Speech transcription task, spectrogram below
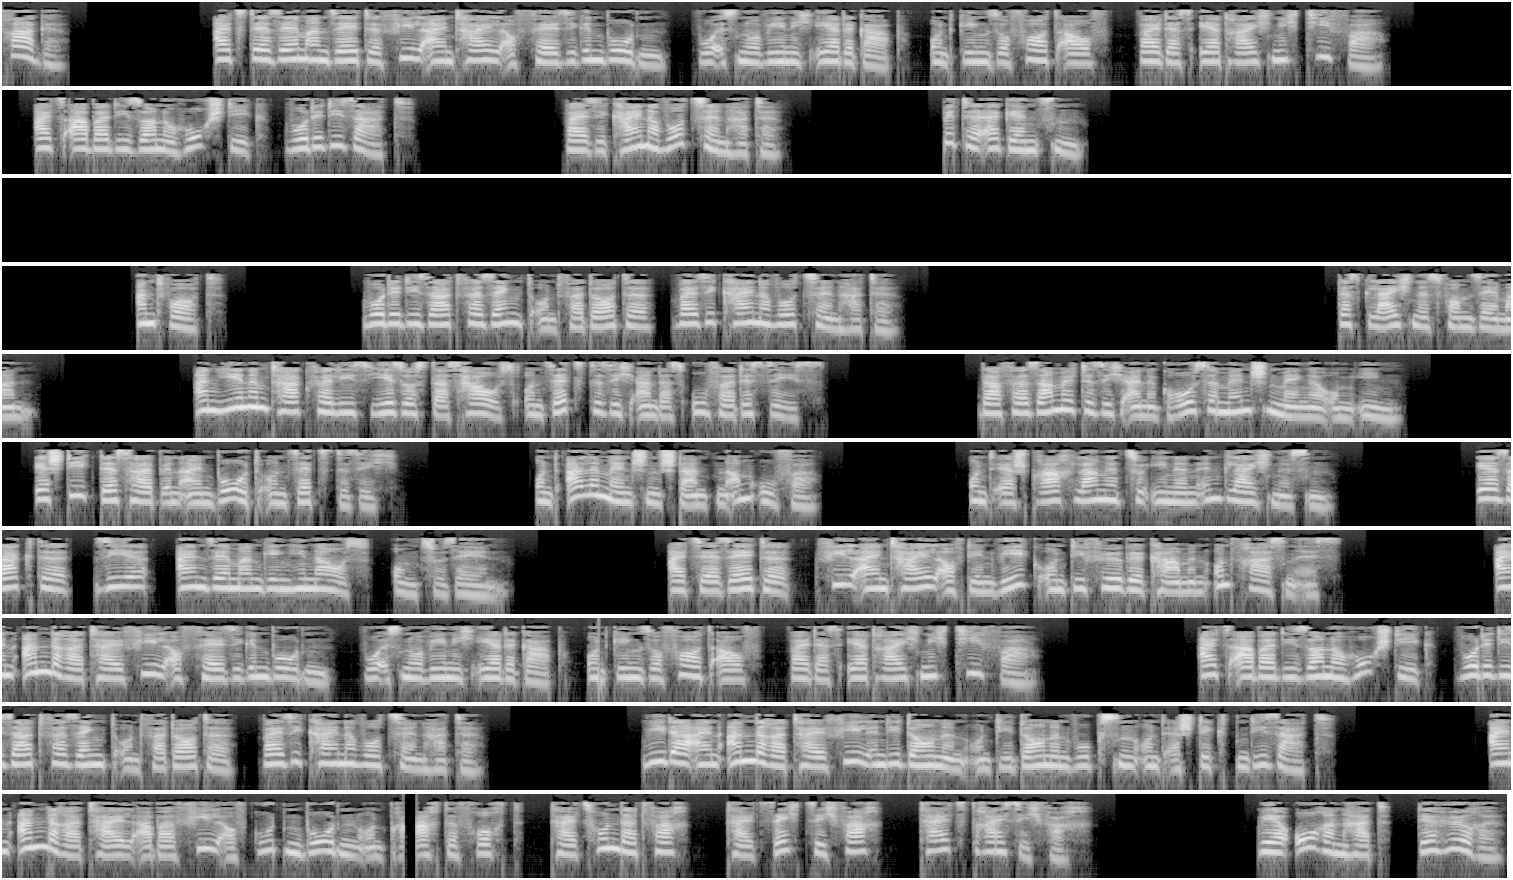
Frage. Als der Sämann säte, fiel ein Teil auf felsigen Boden, wo es nur wenig Erde gab, und ging sofort auf, weil das Erdreich nicht tief war. Als aber die Sonne hochstieg, wurde die Saat. Weil sie keine Wurzeln hatte. Bitte ergänzen. Antwort. Wurde die Saat versenkt und verdorrte, weil sie keine Wurzeln hatte. Das Gleichnis vom Sämann. An jenem Tag verließ Jesus das Haus und setzte sich an das Ufer des Sees. Da versammelte sich eine große Menschenmenge um ihn. Er stieg deshalb in ein Boot und setzte sich. Und alle Menschen standen am Ufer und er sprach lange zu ihnen in Gleichnissen. Er sagte, siehe, ein Sämann ging hinaus, um zu säen. Als er säte, fiel ein Teil auf den Weg und die Vögel kamen und fraßen es. Ein anderer Teil fiel auf felsigen Boden, wo es nur wenig Erde gab, und ging sofort auf, weil das Erdreich nicht tief war. Als aber die Sonne hochstieg, wurde die Saat versenkt und verdorrte, weil sie keine Wurzeln hatte. Wieder ein anderer Teil fiel in die Dornen und die Dornen wuchsen und erstickten die Saat. Ein anderer Teil aber fiel auf guten Boden und brachte Frucht, teils hundertfach, teils sechzigfach, teils dreißigfach. Wer Ohren hat, der höre.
